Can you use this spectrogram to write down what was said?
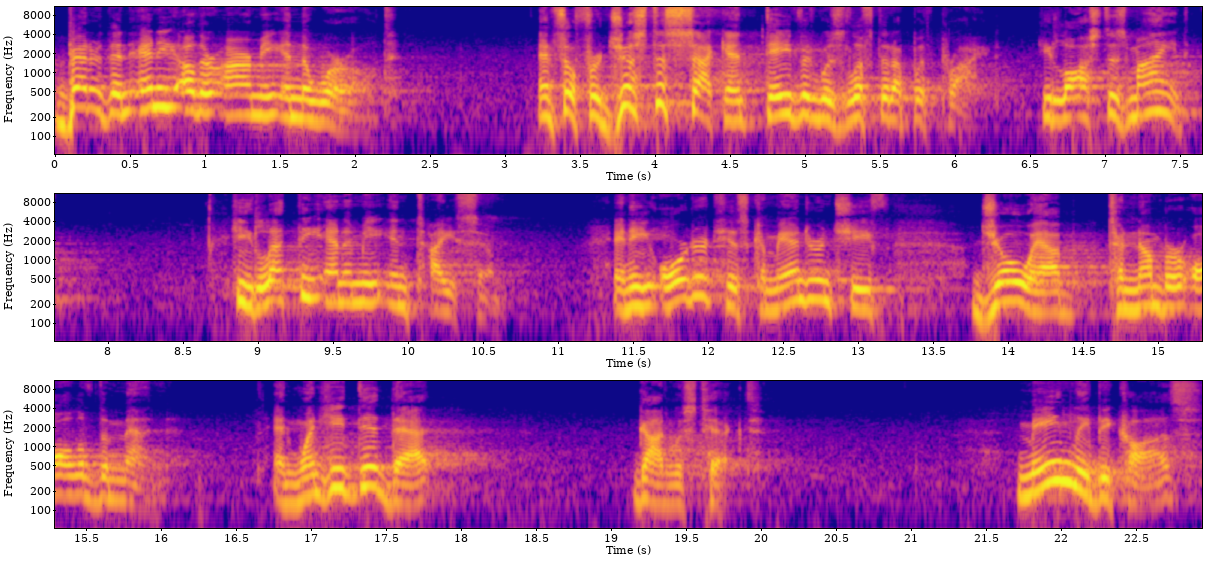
better than any other army in the world. And so, for just a second, David was lifted up with pride. He lost his mind. He let the enemy entice him. And he ordered his commander in chief, Joab, to number all of the men. And when he did that, God was ticked. Mainly because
